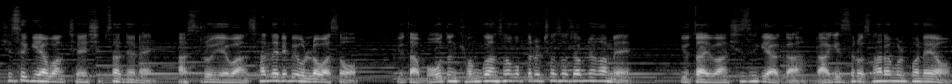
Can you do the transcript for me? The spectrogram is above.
히스기야 왕 제14년에 아스로의 왕 사네립이 올라와서 유다 모든 견고한 성읍들을 쳐서 점령함에 유다의 왕 히스기야가 라기스로 사람을 보내어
